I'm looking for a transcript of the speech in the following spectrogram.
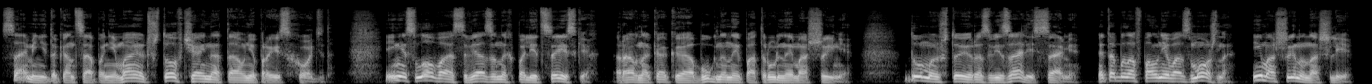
сами не до конца понимают, что в Чайна-тауне происходит. И ни слова о связанных полицейских, равно как и об угнанной патрульной машине. Думаю, что и развязались сами. Это было вполне возможно. И машину нашли.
